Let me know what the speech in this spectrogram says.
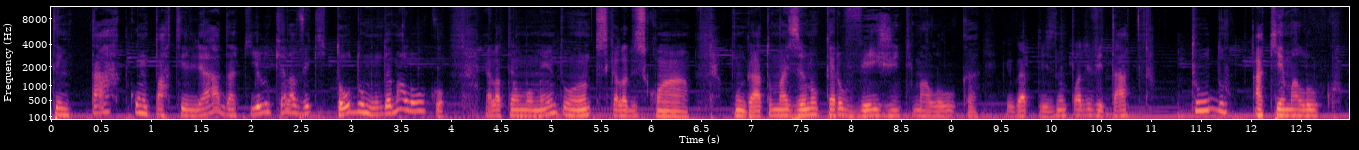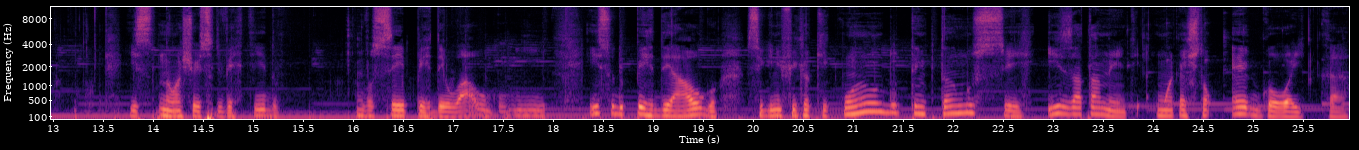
tentar compartilhar daquilo que ela vê que todo mundo é maluco. Ela tem um momento antes que ela diz com, a, com o gato, mas eu não quero ver gente maluca. E o gato diz, não pode evitar, tudo aqui é maluco. Isso, não achou isso divertido? Você perdeu algo e isso de perder algo significa que quando tentamos ser exatamente uma questão egóica,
